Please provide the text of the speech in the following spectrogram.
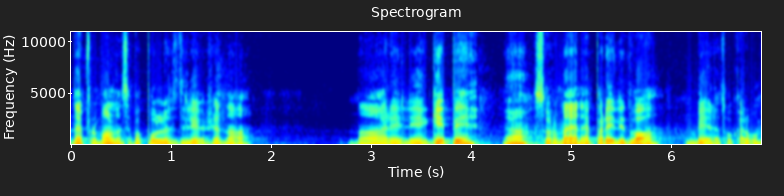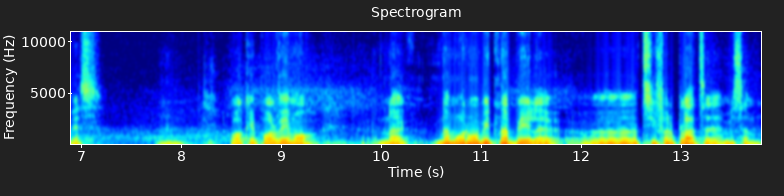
neformalno se pa pol razdelijo še na, na reli GP, ja. so rumene, pa reli 2, bele, to kar bom jaz. Ok, pol vemo, na, da moramo biti na bele uh, ciferplace, mislim,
